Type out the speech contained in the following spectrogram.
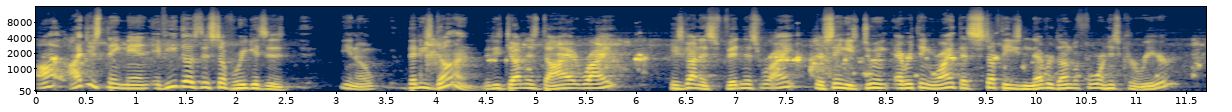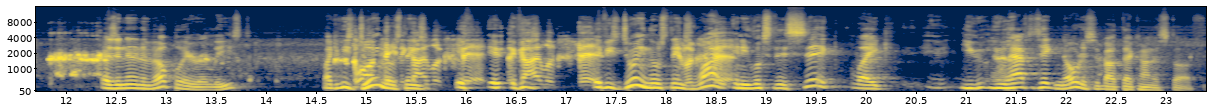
I, I just think, man, if he does this stuff where he gets his, you know, that he's done, that he's gotten his diet right, he's gotten his fitness right. They're saying he's doing everything right. That's stuff that he's never done before in his career, as an NFL player at least. Like if he's Well, doing those things, if, if, if he's- If he's doing those things right fit. and he looks this sick, like you you have to take notice about that kind of stuff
